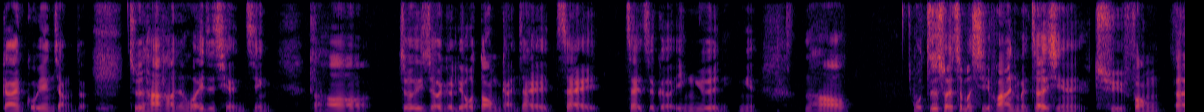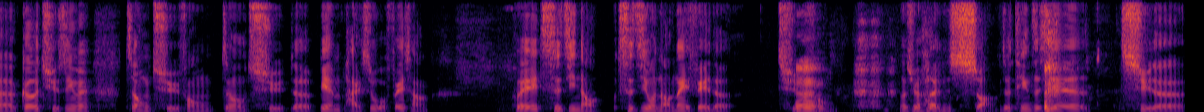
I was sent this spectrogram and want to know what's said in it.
刚才国彦讲的，就是他好像会一直前进，然后就一直有一个流动感在在在这个音乐里面。然后我之所以这么喜欢你们这一型的曲风，呃，歌曲是因为这种曲风这种曲的编排是我非常会刺激脑刺激我脑内啡的曲风。嗯我觉得很爽，就听这些曲的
